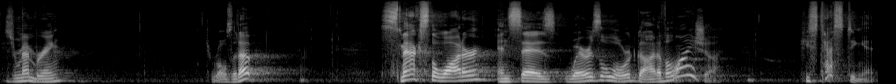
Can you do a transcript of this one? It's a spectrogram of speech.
he's remembering. He rolls it up, smacks the water, and says, Where is the Lord God of Elijah? He's testing it.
